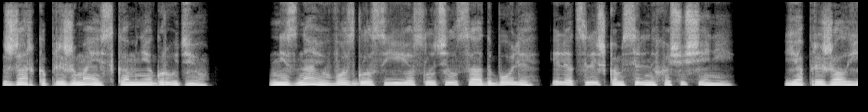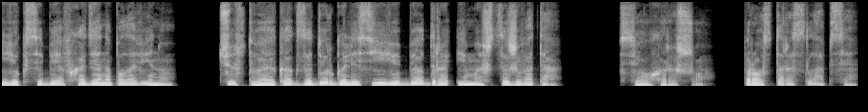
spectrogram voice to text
жарко прижимаясь ко мне грудью. Не знаю, возглас ее случился от боли или от слишком сильных ощущений. Я прижал ее к себе, входя наполовину, чувствуя, как задергались ее бедра и мышцы живота. Все хорошо, просто расслабься.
